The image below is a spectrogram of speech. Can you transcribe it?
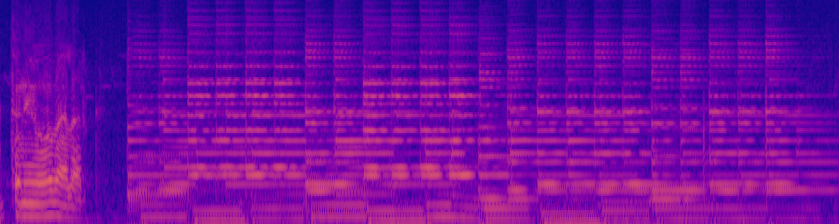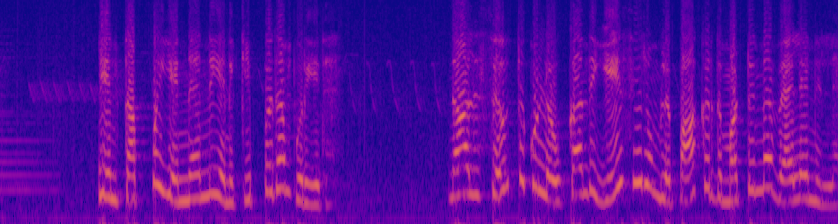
எத்தனையோ வேலை இருக்கு. என் தப்பு என்னன்னு எனக்கு இப்பதான் புரியுது. நாலு செவத்துக்குள்ள உட்காந்து ஏசி ரூம்ல பாக்குறது மட்டும்தான் வேலைன்னு இல்ல.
